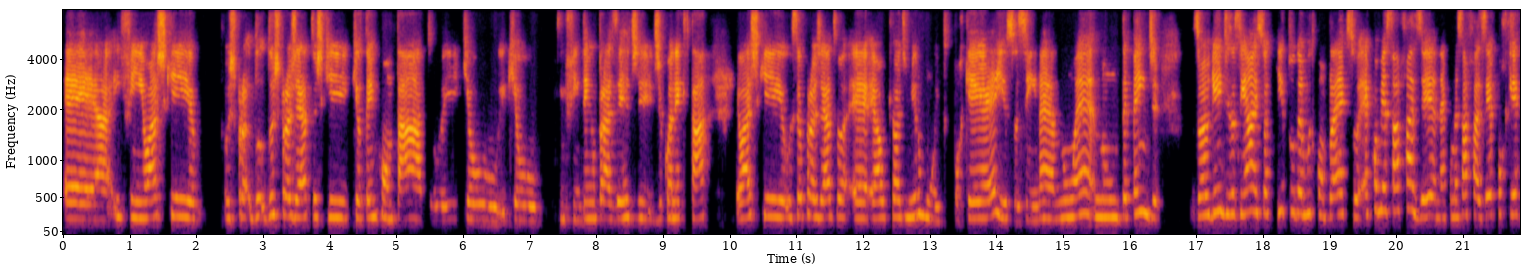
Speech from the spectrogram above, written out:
É, enfim, eu acho que os, do, dos projetos que, que eu tenho contato e que eu, e que eu enfim, tenho o prazer de, de conectar, eu acho que o seu projeto é, é algo que eu admiro muito, porque é isso, assim, né? Não é, não depende se alguém diz assim, ah, isso aqui tudo é muito complexo, é começar a fazer, né? Começar a fazer porque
